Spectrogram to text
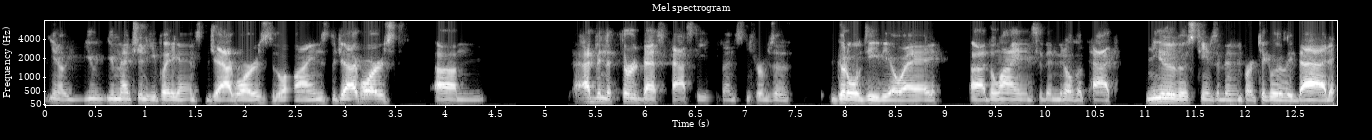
you know, you you mentioned he played against the Jaguars, the Lions, the Jaguars. Um, have been the third best pass defense in terms of good old DVOA. Uh, the Lions have been middle of the pack. Neither of those teams have been particularly bad.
